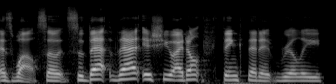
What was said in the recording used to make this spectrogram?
as well. So, so that that issue, I don't think that it really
